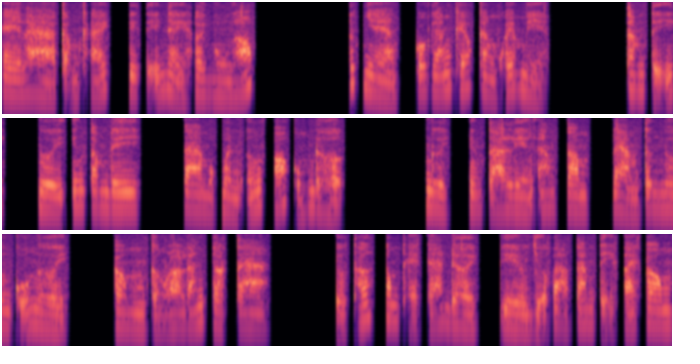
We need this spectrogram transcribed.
hay là cảm khái khi tỷ này hơi ngu ngốc. Thất nhàn cố gắng kéo căng khóe miệng. Tam tỷ, người yên tâm đi, ta một mình ứng phó cũng được. Người hiện tại liền an tâm làm tân nương của người, không cần lo lắng cho ta. Tiểu thất không thể cả đời đều dựa vào tam tỷ phải không?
